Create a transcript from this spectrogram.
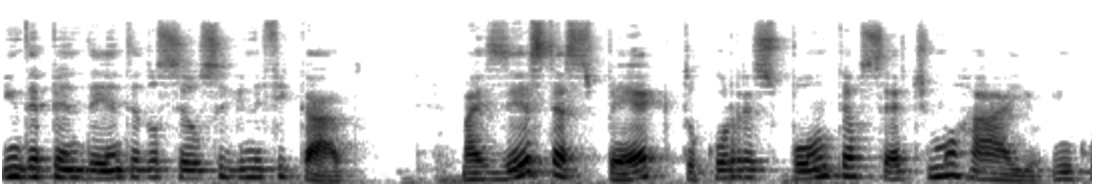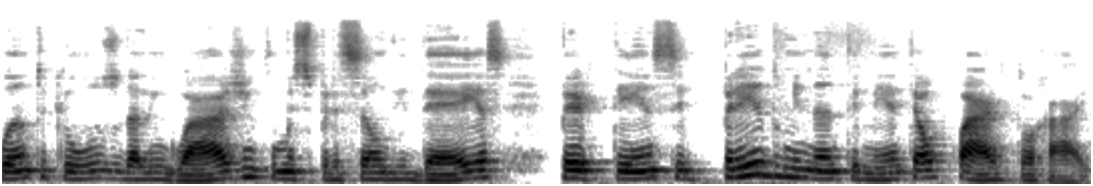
independente do seu significado. Mas este aspecto corresponde ao sétimo raio, enquanto que o uso da linguagem como expressão de ideias pertence predominantemente ao quarto raio.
